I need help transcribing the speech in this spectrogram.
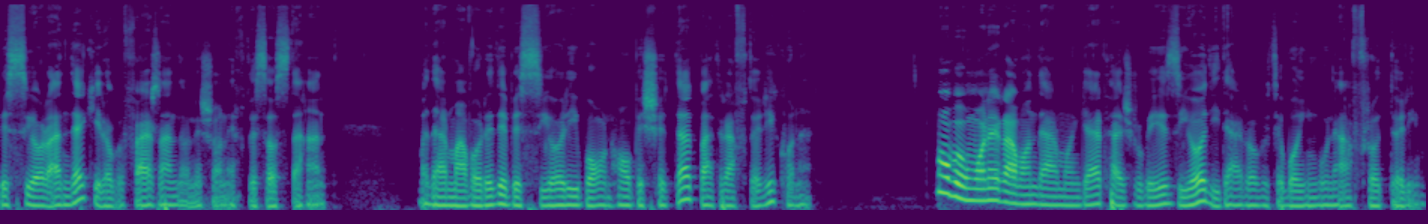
بسیار اندکی را به فرزندانشان اختصاص دهند و در موارد بسیاری با آنها به شدت بدرفتاری کنند. ما به عنوان روان درمانگر تجربه زیادی در رابطه با این گونه افراد داریم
